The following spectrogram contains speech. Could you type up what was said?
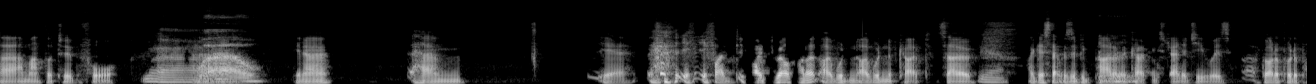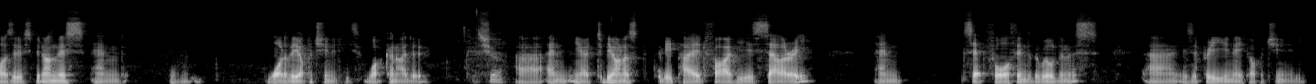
uh, a month or two before wow. Wow. you know. Um, yeah, if, if I if I dwelt on it, I wouldn't I wouldn't have coped. So Yeah. I guess that was a big part of the Mm. coping strategy was I've got to put a positive spin on this, and what are the opportunities? What can I do? Sure. Uh, and you know, to be honest, to be paid five years' salary and set forth into the wilderness uh, is a pretty unique opportunity.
